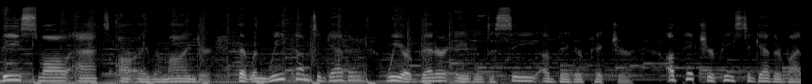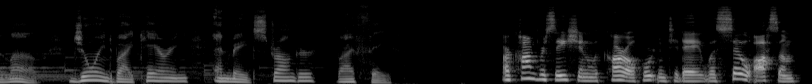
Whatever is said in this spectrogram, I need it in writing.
These small acts are a reminder that when we come together, we are better able to see a bigger picture, a picture pieced together by love, joined by caring, and made stronger by faith. Our conversation with Carl Horton today was so awesome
